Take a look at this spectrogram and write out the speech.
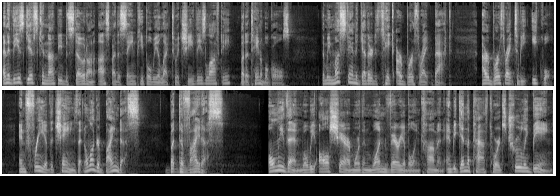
And if these gifts cannot be bestowed on us by the same people we elect to achieve these lofty but attainable goals, then we must stand together to take our birthright back, our birthright to be equal and free of the chains that no longer bind us but divide us. Only then will we all share more than one variable in common and begin the path towards truly being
